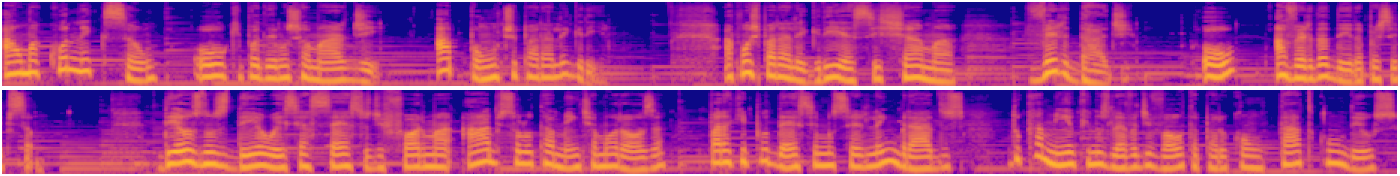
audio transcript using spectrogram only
há uma conexão, ou o que podemos chamar de a ponte para a alegria. A ponte para a alegria se chama verdade ou a verdadeira percepção. Deus nos deu esse acesso de forma absolutamente amorosa para que pudéssemos ser lembrados do caminho que nos leva de volta para o contato com Deus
